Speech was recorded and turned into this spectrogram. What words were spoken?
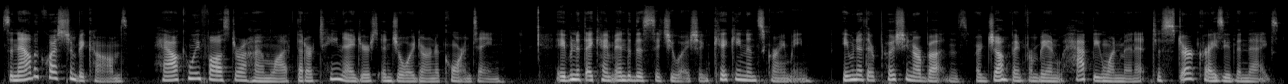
So now the question becomes how can we foster a home life that our teenagers enjoy during a quarantine? Even if they came into this situation kicking and screaming, even if they're pushing our buttons or jumping from being happy one minute to stir crazy the next,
